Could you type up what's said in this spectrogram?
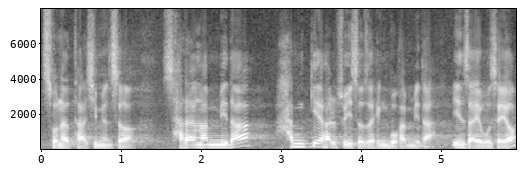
소나트 하시면서 사랑합니다. 함께 할 수 있어서 행복합니다. 인사해 보세요.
